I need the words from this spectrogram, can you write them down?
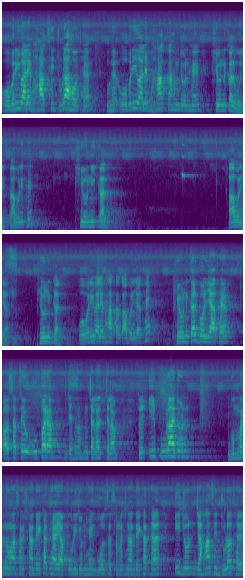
ओवरी वाले भाग से जुड़ा होता है, वह ओवरी वाले भाग का हम जोन है फ्यूनिकल बोली का बोली थे? फ्यूनिकल। का बोल जाता है, फ्यूनिकल। ओवरी वाले भाग का का बोल जाता है, फ्यूनिकल बोल जाता है। और सबसे ऊपर अब जैसे हम चला चला तो ये पूरा जो गुंबद नुमा संरचना देखा था या पूरी जो है गोल सा संरचना देखा था, ये जो जहाँ से जुड़त है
